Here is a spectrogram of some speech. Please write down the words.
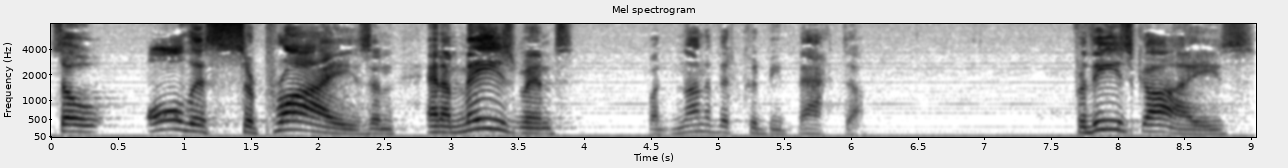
So, all this surprise and, and amazement, but none of it could be backed up. For these guys,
